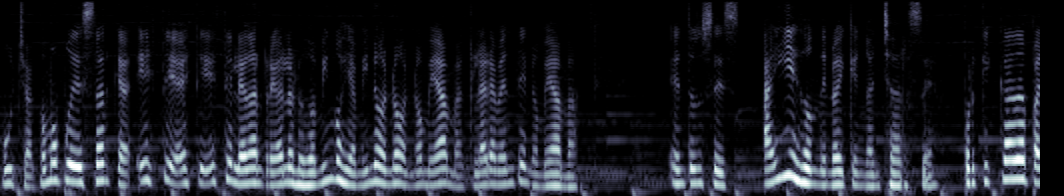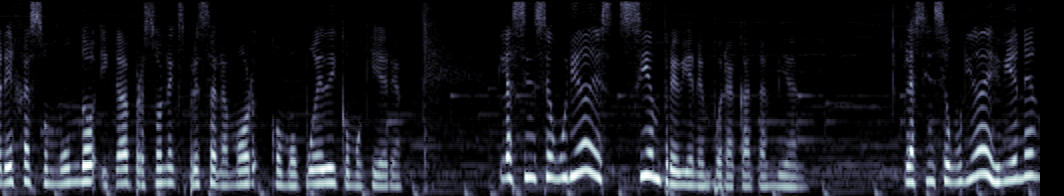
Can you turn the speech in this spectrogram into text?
pucha, ¿cómo puede ser que a este, a este, a este le hagan regalos los domingos y a mí no? No, no me ama, claramente no me ama. Entonces, ahí es donde no hay que engancharse, porque cada pareja es un mundo y cada persona expresa el amor como puede y como quiere. Las inseguridades siempre vienen por acá también. Las inseguridades vienen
